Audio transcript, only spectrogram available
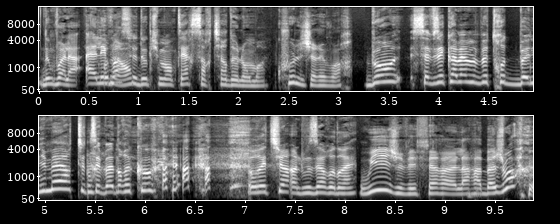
Donc voilà, allez voir ce documentaire Sortir de l'ombre. Cool, j'irai voir. Bon, ça faisait quand même un peu trop de bonne humeur, toutes ces bonnes recos. Aurais-tu un loser, Audrey? Oui, je vais faire euh, la rabat-joie.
